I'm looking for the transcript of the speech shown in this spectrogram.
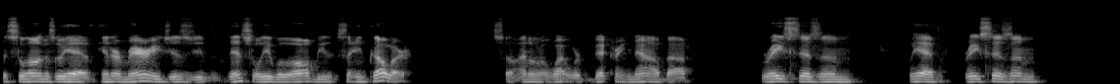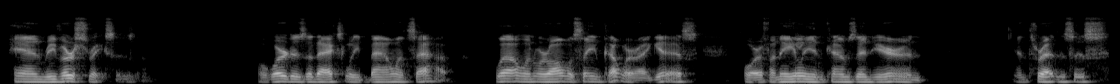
But so long as we have intermarriages, eventually we'll all be the same color. So I don't know what we're bickering now about racism. We have racism and reverse racism. Well, where does it actually balance out? Well, when we're all the same color, I guess. Or if an alien comes in here and and threatens us,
